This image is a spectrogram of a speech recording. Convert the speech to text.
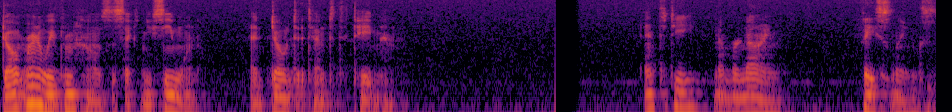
Don't run away from hounds the second you see one, and don't attempt to tame him. Entity number 9 Facelings.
